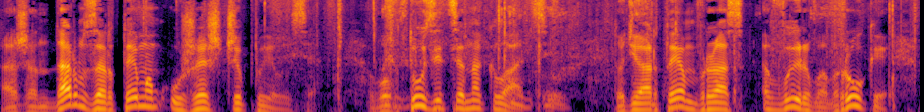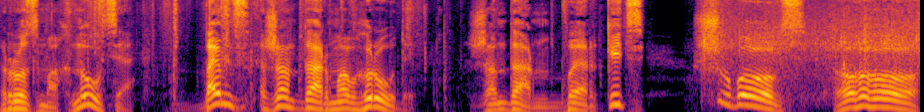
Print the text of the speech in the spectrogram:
А жандарм з Артемом уже щепилися, вовтузяться на кладці. Тоді Артем враз вирвав руки, розмахнувся, бемз жандарма в груди. Жандарм беркиць, шубовсь. Ого,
